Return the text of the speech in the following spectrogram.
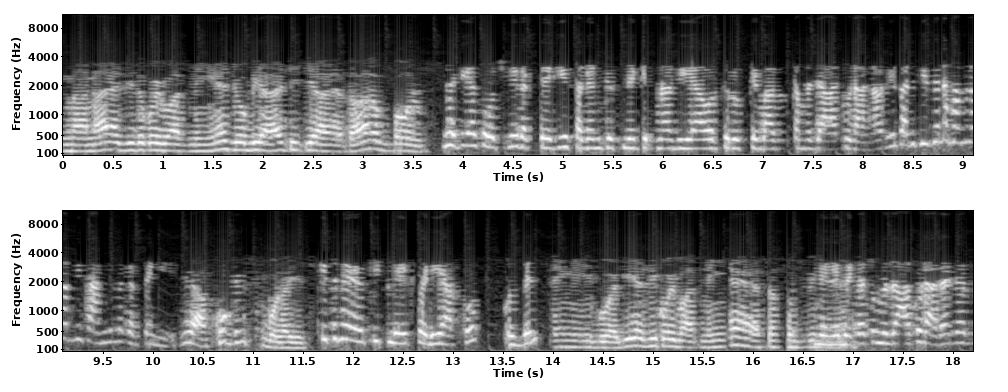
ना ना ऐसी तो कोई बात नहीं है जो भी आया ठीक ही आया था बोल। घटिया सोच नहीं रखते कि सगन किसने कितना दिया और फिर उसके बाद उसका मज़ाक उड़ाना और ये सारी चीज़ें ना हम लोग अपनी फैमिली में करते नहीं हैं। ये आपको किसने बोला ये? कितने की प्लेट पड़ी है आपको उस दिन? नहीं नहीं बुआ जी ऐसी कोई बात नहीं है ऐसा कुछ भी नहीं नहीं बेटा तू मज़ाक उड़ा रहा है अगर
